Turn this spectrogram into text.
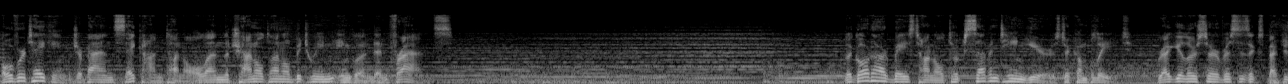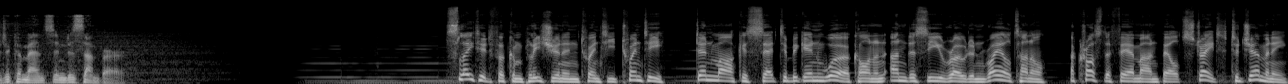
overtaking Japan's Seikan Tunnel and the Channel Tunnel between England and France. The Gotthard Base Tunnel took 17 years to complete. Regular service is expected to commence in December. Slated for completion in 2020, Denmark is set to begin work on an undersea road and rail tunnel across the Fehmarn Belt Strait to Germany.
